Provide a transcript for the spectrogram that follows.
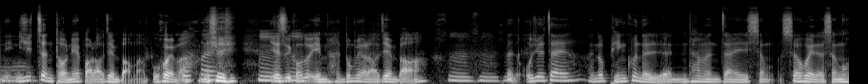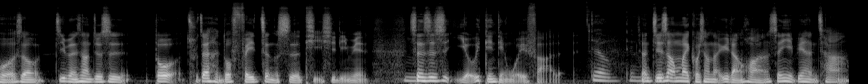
你你去正头，你会保劳健保吗？不会嘛？你去夜市工作也很多没有劳健保啊。嗯哼。那我觉得在很多贫困的人，他们在生社会的生活的时候，基本上就是都处在很多非正式的体系里面，甚至是有一点点违法的。对，像街上卖口香糖、玉兰花，生意也变很差。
